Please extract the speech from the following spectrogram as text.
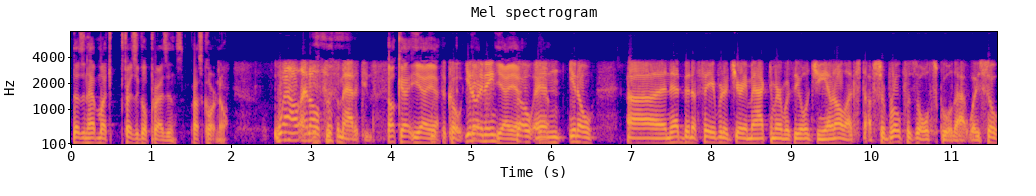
doesn't have much physical presence. Russ Courtnall. well, and also some attitude. Okay, yeah, yeah. with the coach. You know what I mean? Yeah, yeah. So yeah. and you know, uh, and had been a favorite of Gerry McNamara was the old GM and all that stuff. So Brof was old school that way. So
